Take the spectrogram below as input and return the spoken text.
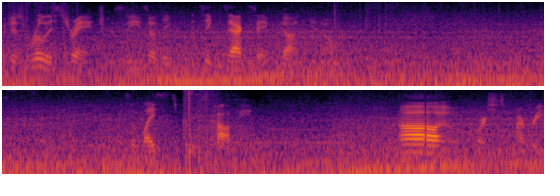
Which is really strange, because these are the, it's the exact same gun, you know? It's a licensed produced copy. Oh, of course he took my breach.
